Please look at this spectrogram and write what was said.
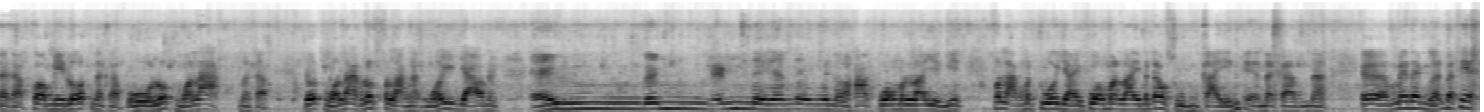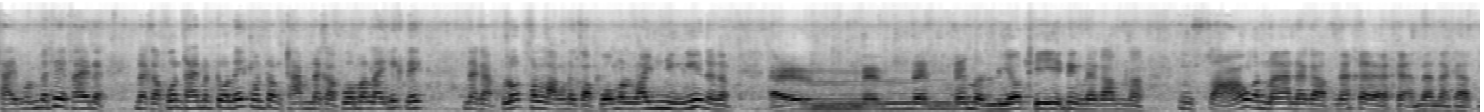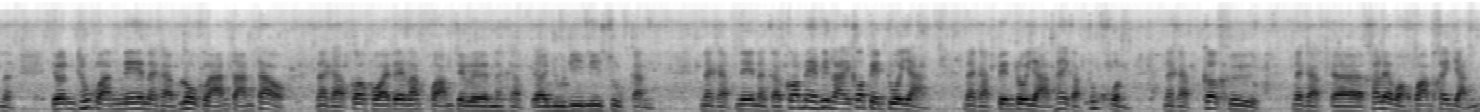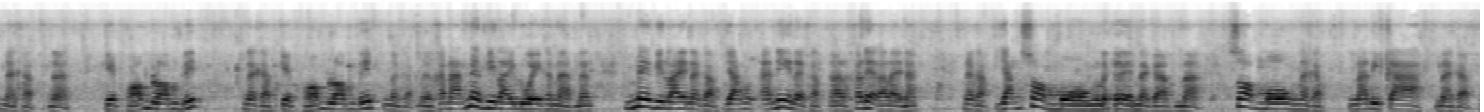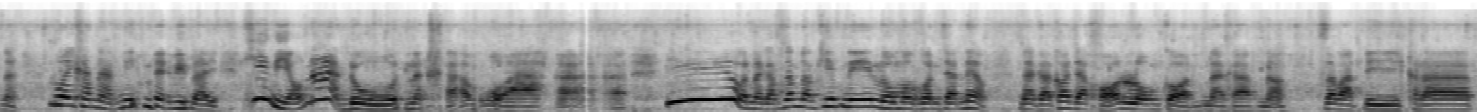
นะครับ ก็มีรถนะครับโอ้รถหัวลากนะครับรถหัวลากรถฝรั่งอะหัวยาวๆหน่อยเอ็งเอ็งเอ็งเนี่ยมันหักพวงมาลัยอย่างนี้ฝรั่งมันตัวใหญ่พวงมาลัยมันเท่าสุ่มไก่เนี่ยนะครับนะเออไม่ได้เหมือนประเทศไทยเหมือนประเทศไทยเนี่ยนะครับคนไทยมันตัวเล็กมันต้องทำนะครับพวงมาลัยเล็ก ๆ นะครับรถฝรั่งนะครับพวงมาลัยอย่างนี้นะครับเอ็มเอ็มเอ็มเอ็มมันเลี้ยวทีหนึ่งนะครับนะสาวกันมานะครับนะนั่นนะครับนะจนทุกวันนี้นะครับ ลูกหลานตานเต้านะครับ ก็พลอยได้รับความเจริญนะครับอยู่ดีมีสุขกันนะครับนี่นะครับก็แม่วิไลก็เป็นตัวอย่างนะครับ เป็นตัวอย่างให้กับทุกคนนะครับ ก็คือนะครับเอ่อเขาเรียกว่าความขยันนะครับนะเก็บหอมรอมริบ นะครับเก็บหอมรอมริบนะครับขนาดแม่วิไลรวยขนาดนั้นแม่วิไลนะครับยังอันนี้เลยครับเขาเรียกอะไรนะนะครับยังซ่อมโมงเลยนะครับนะซ่อมโมงนะครับนาฬิกานะครับนะรวยขนาดนี้แม่วิไลขี้เหนียวหน้าดูนะครับว้าอิ้วนะครับสำหรับคลิปนี้ลุงมงคลจันแนลนะครับก็จะขอลงก่อนนะครับเนาะสวัสดีครับ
